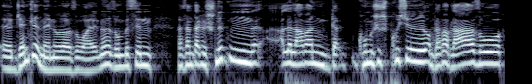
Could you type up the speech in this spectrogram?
äh, Gentleman oder so halt, ne? So ein bisschen rasanter geschnitten, alle labern komische Sprüche und bla bla bla, so,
